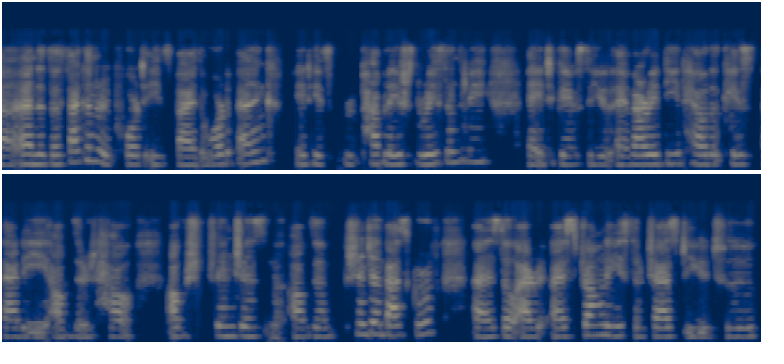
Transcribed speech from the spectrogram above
uh, and the second report is by the World Bank. It is published recently. It gives you a very detailed case study of the how of Shenzhen's of the Shenzhen Bus Group. And so I, I strongly suggest you to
